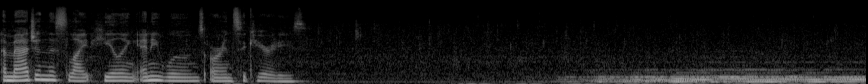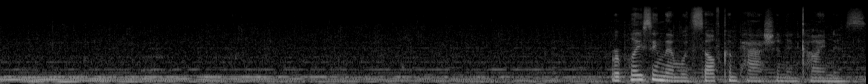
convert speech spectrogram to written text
Imagine this light healing any wounds or insecurities. Replacing them with self compassion and kindness.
